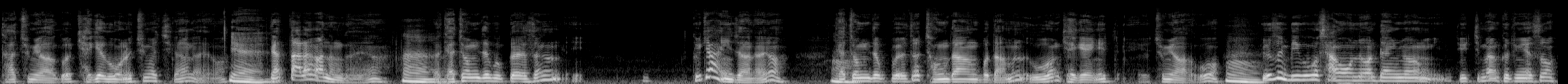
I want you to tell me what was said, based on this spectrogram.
다 중요하고 개개 의원은 중요치가 않아요. 예. 그냥 따라가는 거예요. 어. 대통령제 국가에서는 그게 아니잖아요. 어. 대통령제 국가에서 정당보다는 의원 개개인이 중요하고 어. 그래서 미국은 상원 의원 100명 있지만 그 중에서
